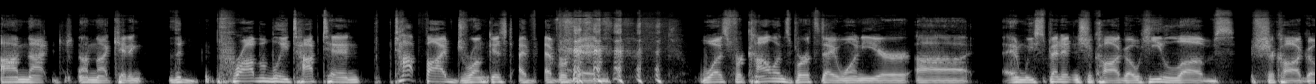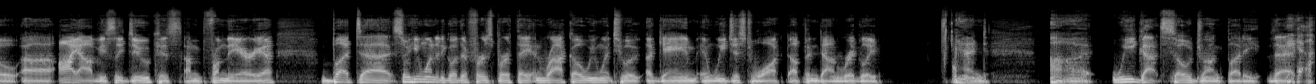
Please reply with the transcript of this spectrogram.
I'm not. I'm not kidding. The probably top ten, top five drunkest I've ever been was for Colin's birthday one year. Uh, and we spent it in Chicago. He loves Chicago. Uh, I obviously do because I'm from the area. But uh, so he wanted to go there for his birthday. And Rocco, we went to a, a game and we just walked up and down Wrigley. And uh, we got so drunk, buddy, that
